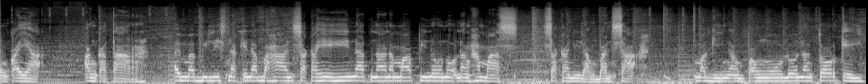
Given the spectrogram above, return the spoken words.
Kung kaya, ang Qatar ay mabilis na kinabahan sa kahihinat na ng mga pinuno ng Hamas sa kanilang bansa. Maging ang Pangulo ng Turkey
